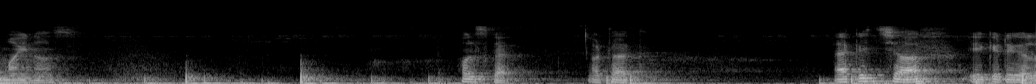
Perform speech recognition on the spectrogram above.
minus whole square. অর্থাৎ একের চার এ কেটে গেল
